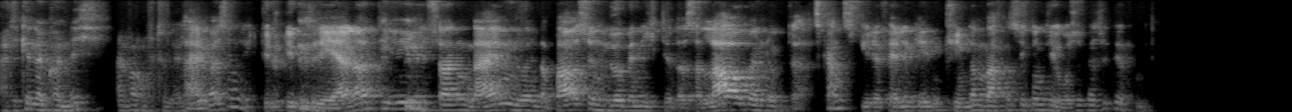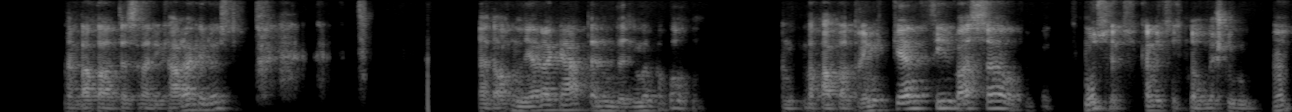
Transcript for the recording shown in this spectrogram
Ach, die Kinder können nicht einfach auf Toilette? Teilweise nicht. Es gibt Lehrer, die sagen, nein, nur in der Pause, nur wenn ich dir das erlaube. Nur, da hat es ganz viele Fälle gegeben. Kinder machen sich in die Hose, weil sie dürfen. Mein Papa hat das radikaler gelöst. Er hat auch einen Lehrer gehabt, der hat das immer verboten. Und mein Papa trinkt gern viel Wasser. Ich muss jetzt, kann jetzt nicht noch eine Stunde. Ne?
